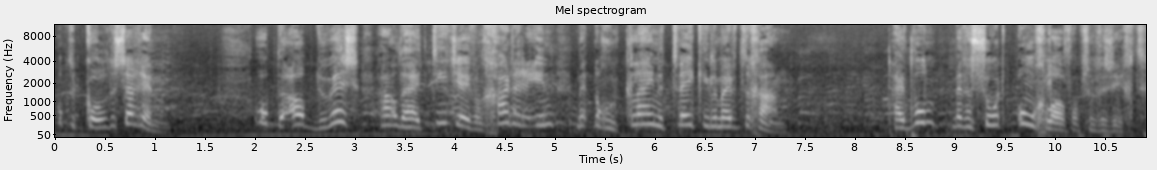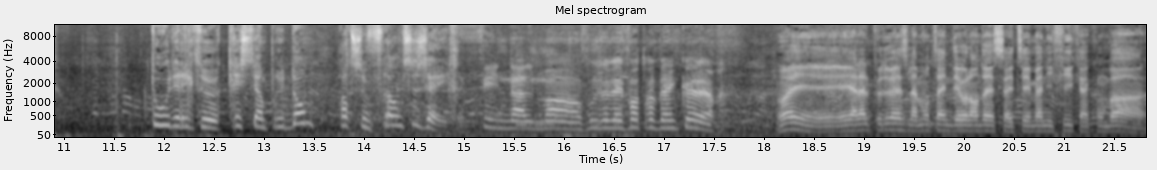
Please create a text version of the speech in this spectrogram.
op de Col de Sarenne. Op de Alpe d'Huez haalde hij TJ van Garderen in met nog een kleine twee kilometer te gaan. Hij won met een soort ongeloof op zijn gezicht. Toerdirecteur Christian Prudhomme had zijn Franse zegen. Finalement, vous avez votre vainqueur. Oui, et à l'Alpe d'Huez, la montagne des Hollandais, ça a été magnifique, un combat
